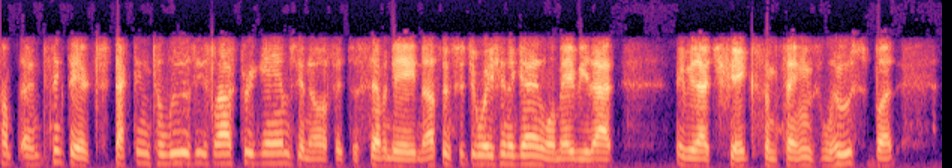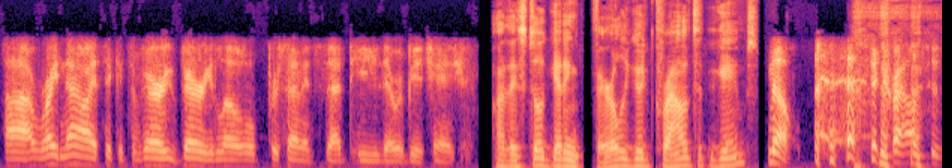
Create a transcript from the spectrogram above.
something. I think they're expecting to lose these last three games. You know if it's a seventy eight nothing situation again, well maybe that maybe that shakes some things loose. But uh, right now, I think it's a very, very low percentage that he there would be a change. Are they still getting fairly good crowds at the games? No, the crowds is,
